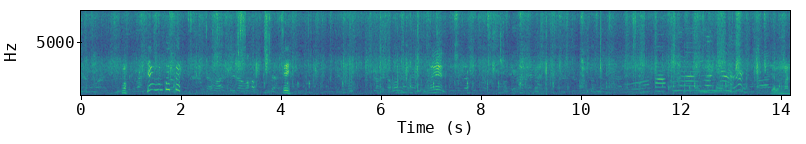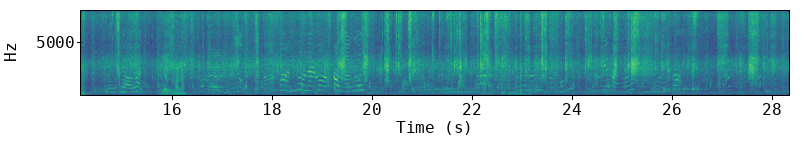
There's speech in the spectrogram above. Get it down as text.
Wah, jangan kotor. Eh. Jalan mana? Jalan. Jalan mana? Yuk. Naik motor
